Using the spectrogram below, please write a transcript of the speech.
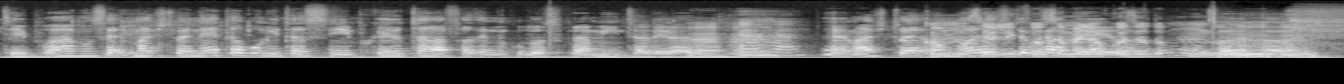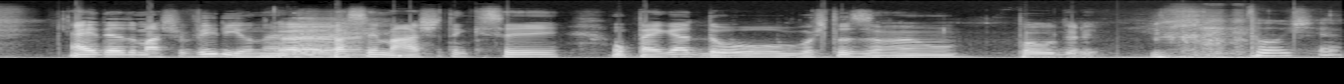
Tipo, ah, você, mas tu é nem tão bonita assim, porque tu tá fazendo com doce pra mim, tá ligado? Aham. É, mas tu é. Como se ele fosse a melhor cabelo. coisa do mundo, né? Aham. É a ideia do macho viril, né? É. Pra ser macho tem que ser o pegador, o gostosão. Podre. Poxa.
